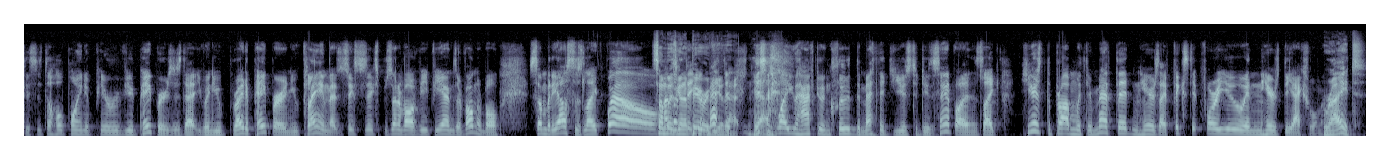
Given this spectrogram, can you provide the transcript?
this is the whole point of peer-reviewed papers is that when you write a paper and you claim that 66% of all VPNs are vulnerable, somebody else is like, well, Somebody's gonna peer review method. that. This Yeah. is why you have to include the method you used to do the sample, and it's like, here's the problem with your method, and here's I fixed it for you, and here's the actual method. Right.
